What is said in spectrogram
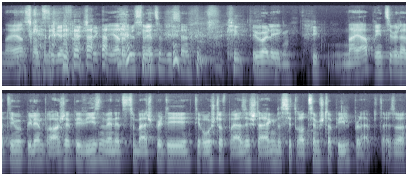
Naja, sonstige Fallstricke, ja, da müssen wir jetzt ein bisschen überlegen. Naja, prinzipiell hat die Immobilienbranche bewiesen, wenn jetzt zum Beispiel die, die Rohstoffpreise steigen, dass sie trotzdem stabil bleibt. Also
